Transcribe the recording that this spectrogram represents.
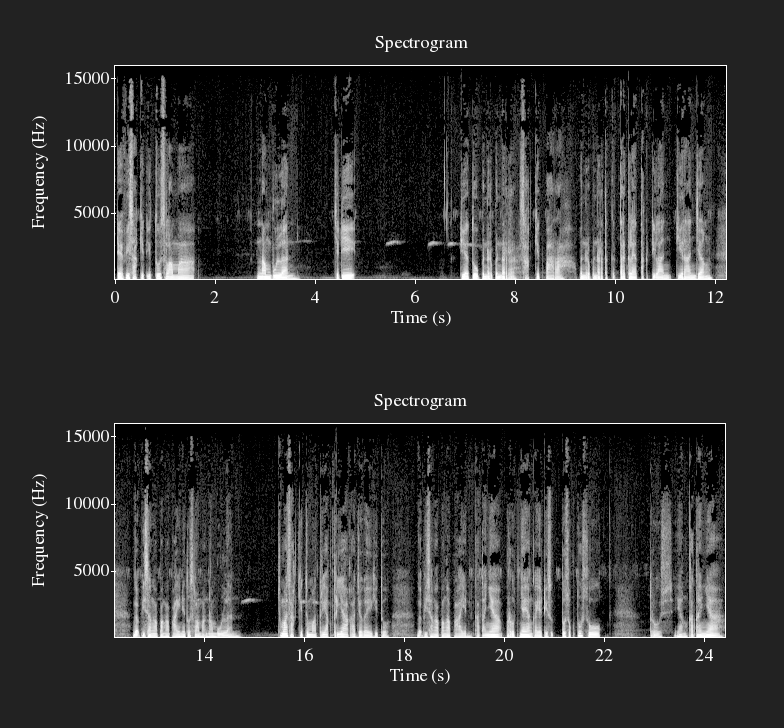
Devi sakit itu selama enam bulan. Jadi dia tuh bener-bener sakit parah bener-bener tergeletak di, di ranjang. Nggak bisa ngapa-ngapain itu selama enam bulan. Cuma sakit cuma teriak-teriak aja kayak gitu nggak bisa ngapa-ngapain. Katanya perutnya yang kayak ditusuk-tusuk terus yang katanya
